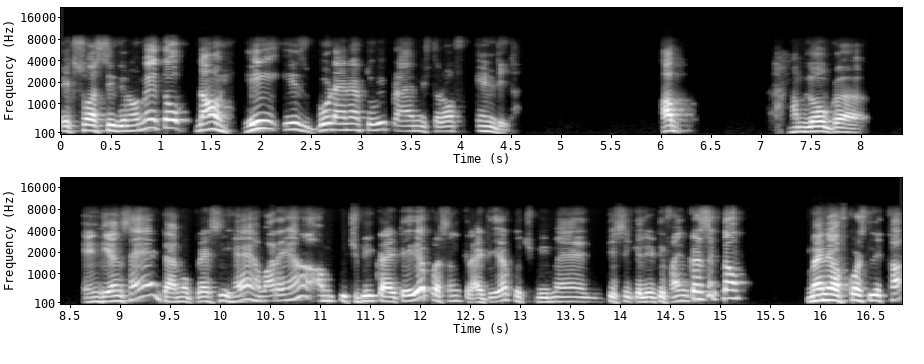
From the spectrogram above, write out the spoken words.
180 दिनों में तो now he is good enough to be prime minister of India अब हम लोग इंडियंस हैं डेमोक्रेसी है हमारे यहाँ, हम कुछ भी क्राइटेरिया पर्सनल क्राइटेरिया कुछ भी मैं किसी के लिए डिफाइन कर सकता हूँ। मैंने ऑफ़ कोर्स लिखा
